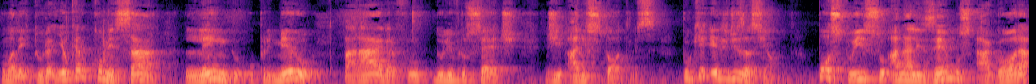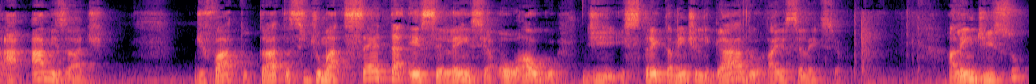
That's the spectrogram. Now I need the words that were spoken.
uma leitura. E eu quero começar lendo o primeiro parágrafo do livro 7 de Aristóteles, porque ele diz assim, ó, posto isso, analisemos agora a amizade de fato, trata-se de uma certa excelência ou algo de estreitamente ligado à excelência. Além disso,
